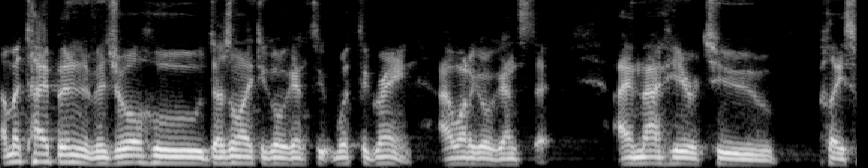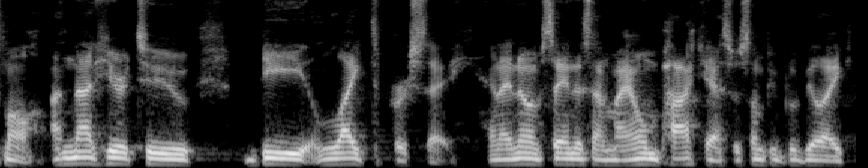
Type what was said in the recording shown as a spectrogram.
I'm a type of individual who doesn't like to go against it with the grain. I want to go against it. I'm not here to play small. I'm not here to be liked per se. And I know I'm saying this on my own podcast, where some people be like,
